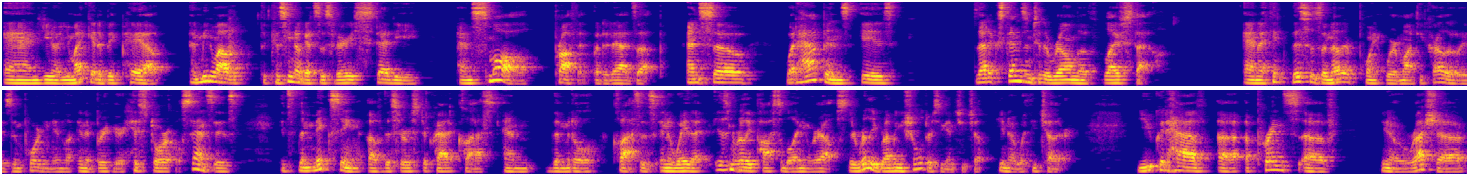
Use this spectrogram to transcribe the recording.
and, you know, you might get a big payout. And meanwhile, the casino gets this very steady and small profit, but it adds up. And so what happens is that extends into the realm of lifestyle. And I think this is another point where Monte Carlo is important in, in a bigger historical sense is it's the mixing of this aristocratic class and the middle classes in a way that isn't really possible anywhere else. They're really rubbing shoulders against each other, you know, with each other. You could have a, a prince of, you know, Russia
